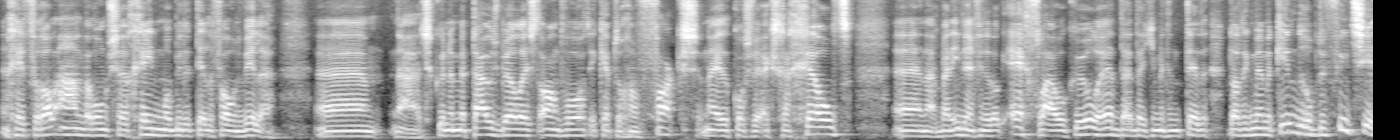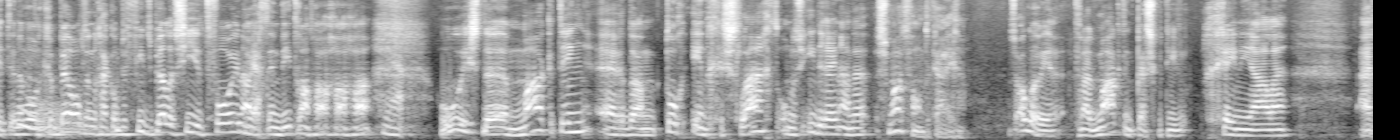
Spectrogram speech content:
En geeft vooral aan waarom ze geen mobiele telefoon willen. Eh, nou, ze kunnen met thuisbellen is het antwoord. Ik heb toch een fax? Nee, dat kost weer extra geld. Eh, nou, bijna iedereen vindt het ook echt flauwekul. Hè? Dat, dat, je met een dat ik met mijn kinderen op de fiets zit. En dan word ik gebeld en dan ga ik op de fiets bellen. Zie je het voor je? Nou, echt in die trant. Ha, ha, ha. Ja. Hoe is de marketing er dan toch in geslaagd om dus iedereen aan de smartphone te krijgen? Dat is ook wel weer vanuit marketingperspectief een geniale Ja.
